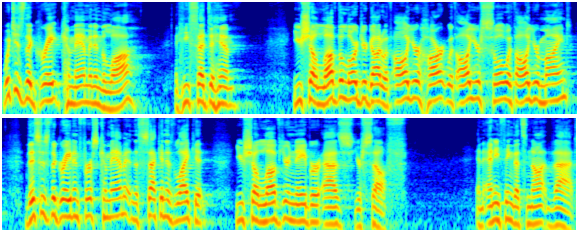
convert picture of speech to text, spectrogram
which is the great commandment in the law? And he said to him, you shall love the Lord your God with all your heart, with all your soul, with all your mind. This is the great and first commandment, and the second is like it. You shall love your neighbor as yourself. And anything that's not that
